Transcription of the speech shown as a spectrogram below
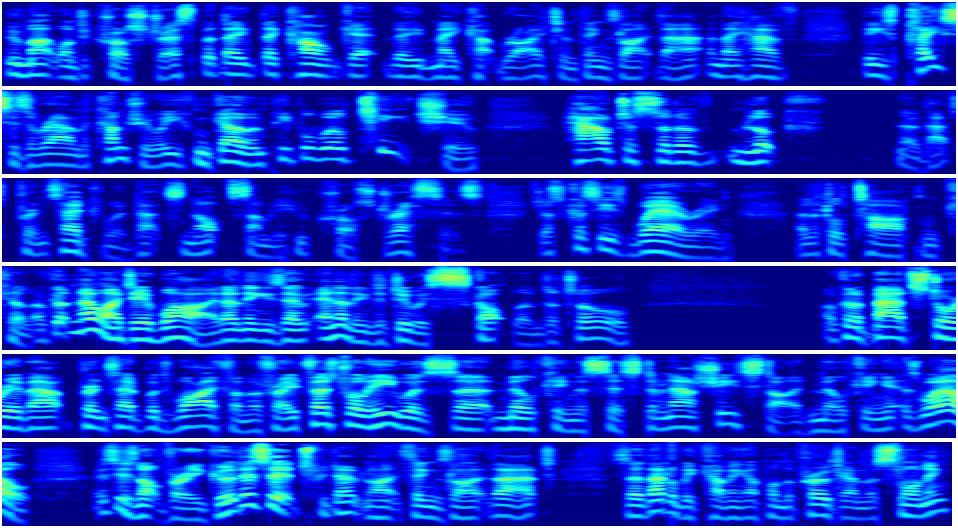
who might want to cross dress, but they, they can't get the makeup right and things like that. And they have these places around the country where you can go and people will teach you how to sort of look no, that's Prince Edward. That's not somebody who cross dresses. Just because he's wearing a little tartan kilt. I've got no idea why. I don't think he's anything to do with Scotland at all. I've got a bad story about Prince Edward's wife, I'm afraid. First of all, he was uh, milking the system, now she's started milking it as well. This is not very good, is it? We don't like things like that. So that'll be coming up on the programme this morning.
